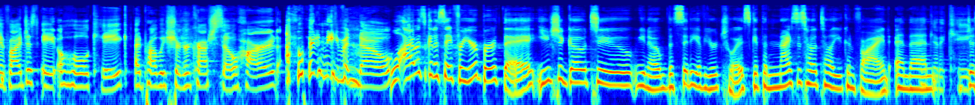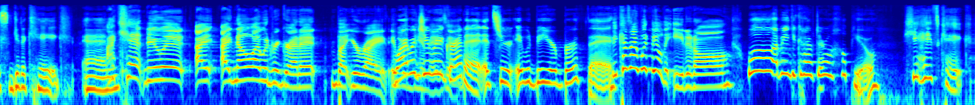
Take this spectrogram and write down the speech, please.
If I just ate a whole cake, I'd probably sugar crash so hard I wouldn't even know. Well, I was going to say for your birthday, you should go to, you know, the city of your choice, get the nicest hotel you can find, and then Get a cake. just get a cake. And I can't do it. I I know I would regret it, but you're right. Why would, would you amazing. regret it? It's your, it would be your birthday. Because I wouldn't be able to eat it all. well, I mean, you could have Daryl help you. He hates cake.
